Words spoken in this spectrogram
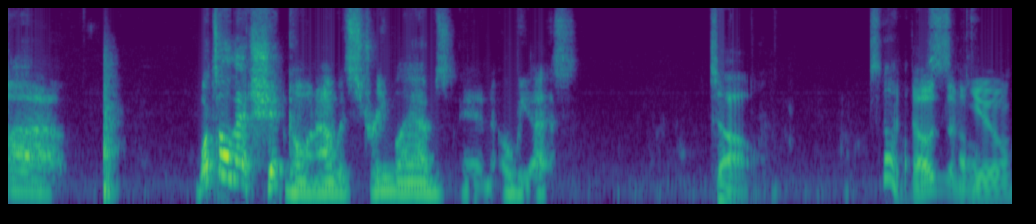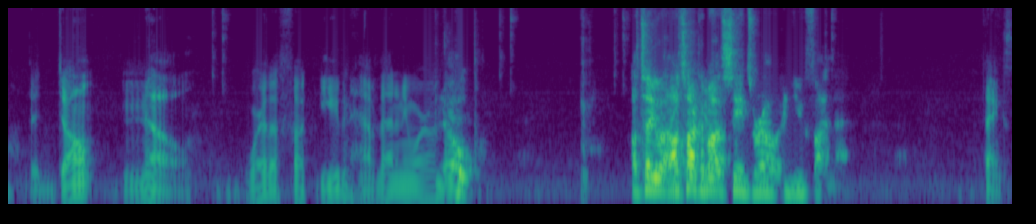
uh, what's all that shit going on with Streamlabs and OBS? So, So for those so- of you that don't know, where the fuck do you even have that anywhere on? here? Nope. I'll tell you what. I'll talk about Saints Row, and you find that Thanks.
